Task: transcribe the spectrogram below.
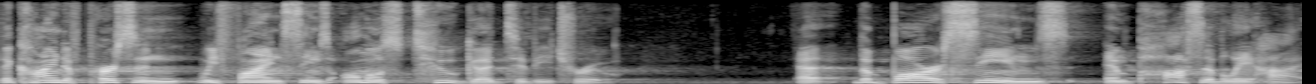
the kind of person we find seems almost too good to be true. uh, the bar seems impossibly high.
